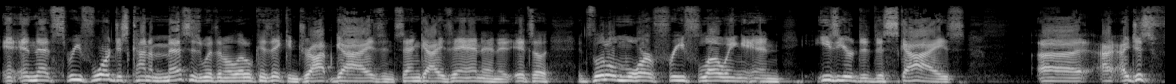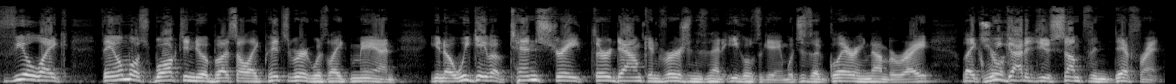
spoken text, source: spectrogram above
and, and that three four just kind of messes with them a little because they can drop guys and send guys in, and it, it's a it's a little more free flowing and easier to disguise. Uh, I, I just feel like they almost walked into a buzzsaw like Pittsburgh was like, man, you know, we gave up 10 straight third down conversions in that Eagles game, which is a glaring number, right? Like, sure. we got to do something different.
